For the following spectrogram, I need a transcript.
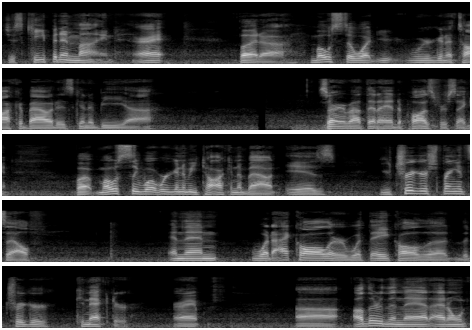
Just keep it in mind, all right? But uh, most of what you, we're going to talk about is going to be. Uh, sorry about that. I had to pause for a second. But mostly what we're going to be talking about is your trigger spring itself, and then what I call or what they call the, the trigger connector. All right. Uh, other than that, I don't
